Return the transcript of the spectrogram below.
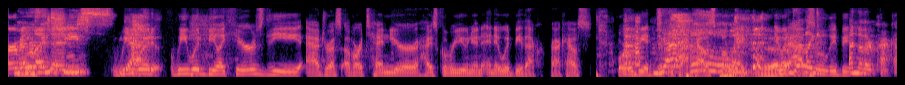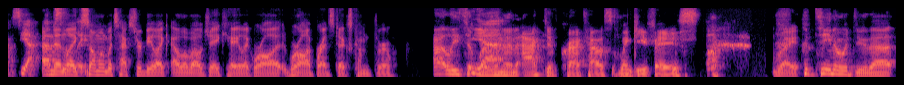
Urban remember when legend. she's We yeah. would we would be like, here's the address of our 10 year high school reunion, and it would be that crack house. Or it would be a different Yeah. crack house, but like it would But, like, absolutely be another crack house. Yeah. and then like someone would text her be like LOL JK, like we're all we're all at breadsticks come through. At least it Yeah. wasn't an active crack house winky face. Right. Tina would do that,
